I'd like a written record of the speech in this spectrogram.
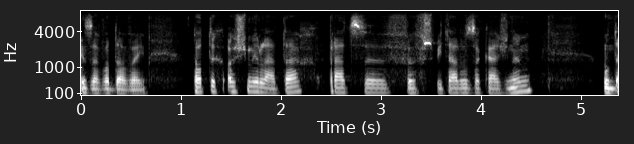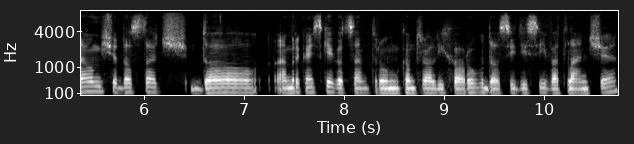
zawodowej. Po tych ośmiu latach pracy w, w szpitalu zakaźnym udało mi się dostać do amerykańskiego Centrum Kontroli Chorób, do CDC w Atlancie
